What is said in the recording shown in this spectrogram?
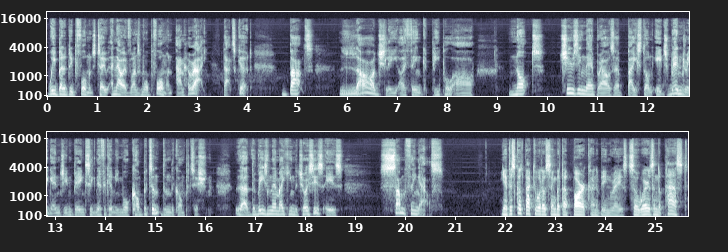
We better do performance too. And now everyone's more performant, and hooray, that's good. But largely, I think people are not choosing their browser based on its rendering engine being significantly more competent than the competition. The reason they're making the choices is something else. Yeah, this goes back to what I was saying about that bar kind of being raised. So whereas in the past,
